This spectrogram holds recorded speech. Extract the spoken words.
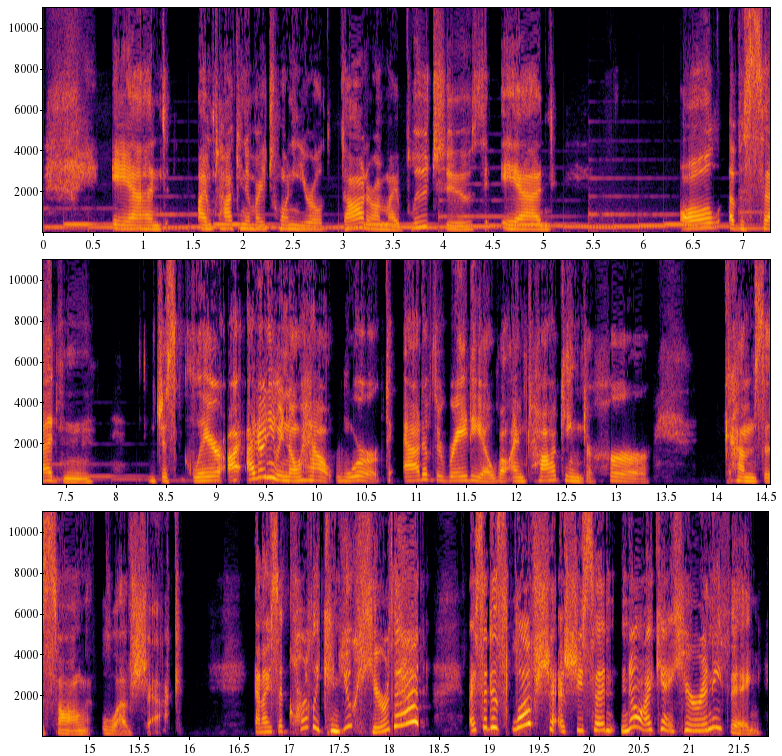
And I'm talking to my 20 year old daughter on my Bluetooth, and all of a sudden, just glare. I, I don't even know how it worked. Out of the radio while I'm talking to her comes the song Love Shack. And I said, Carly, can you hear that? I said, It's Love Shack. She said, No, I can't hear anything.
